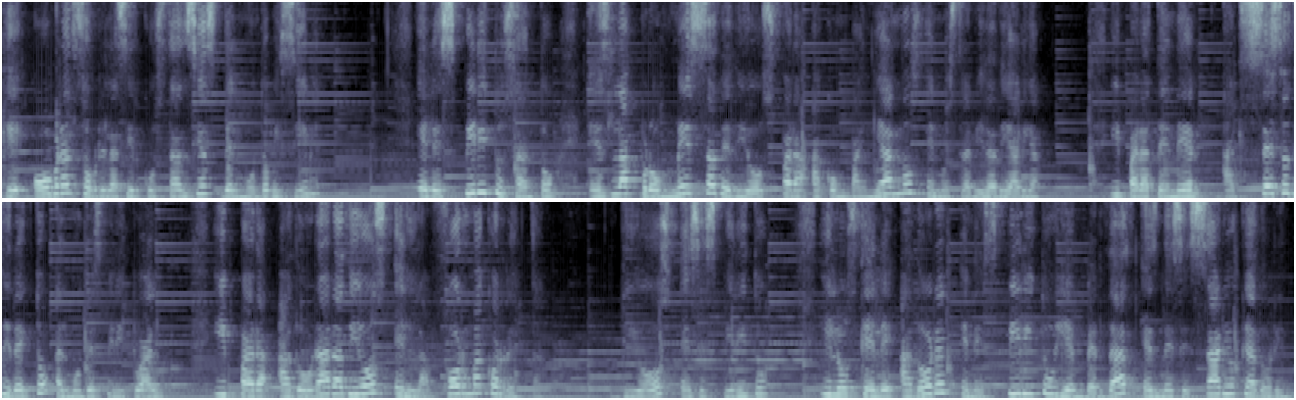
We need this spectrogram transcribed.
que obran sobre las circunstancias del mundo visible. El Espíritu Santo es la promesa de Dios para acompañarnos en nuestra vida diaria y para tener acceso directo al mundo espiritual y para adorar a Dios en la forma correcta. Dios es espíritu y los que le adoran en espíritu y en verdad es necesario que adoren.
